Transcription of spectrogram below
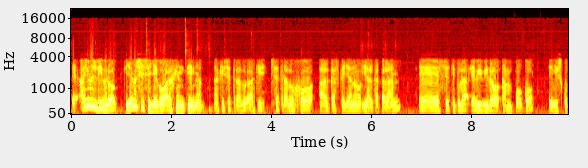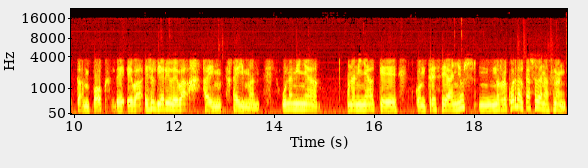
Eh, hay un libro que yo no sé si llegó a Argentina, aquí se, aquí se tradujo al castellano y al catalán, eh, se titula He vivido tan poco, He viscut tan poc, de Eva, es el diario de Eva Heyman, una niña, una niña que con 13 años nos recuerda el caso de Ana Frank,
